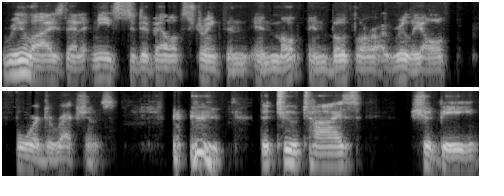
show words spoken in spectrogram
realize that it needs to develop strength in, in, in both or really all four directions. the two ties should be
